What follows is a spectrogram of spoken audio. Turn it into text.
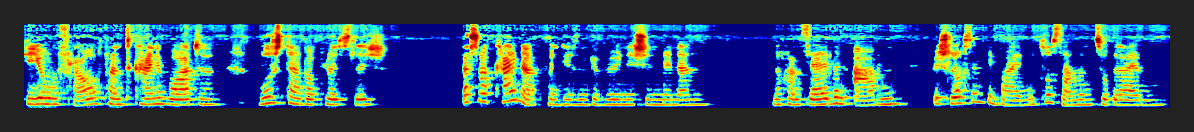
Die junge Frau fand keine Worte, wusste aber plötzlich, das war keiner von diesen gewöhnlichen Männern. Noch am selben Abend beschlossen die beiden zusammenzubleiben.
